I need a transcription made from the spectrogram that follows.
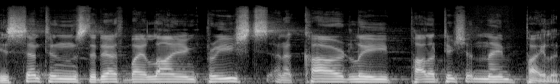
He's sentenced to death by lying priests and a cowardly politician named Pilate.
